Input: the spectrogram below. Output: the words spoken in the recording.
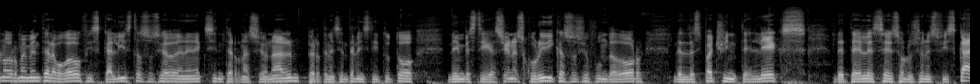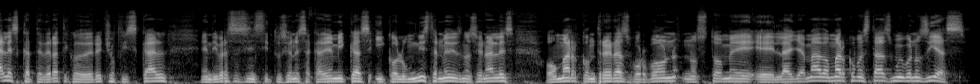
enormemente al abogado fiscalista asociado de Nenex Internacional, perteneciente al Instituto de Investigaciones Jurídicas, socio fundador del despacho Intelex de TLC Soluciones Fiscales, catedrático de Derecho Fiscal en diversas instituciones académicas y columnista en medios nacionales, Omar Contreras Borbón, nos tome eh, la llamada. Omar, ¿cómo estás? Muy buenos días.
